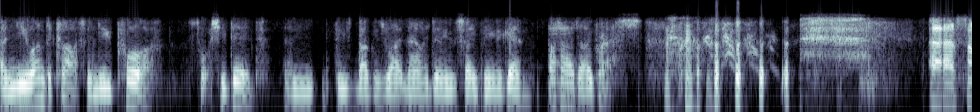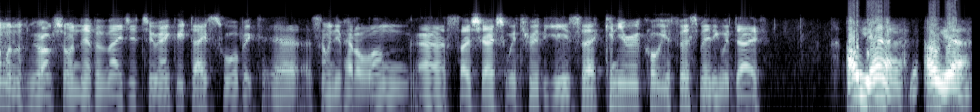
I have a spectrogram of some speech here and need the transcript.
a new underclass, a new poor. That's what she did. And these buggers right now are doing the same thing again. But. I digress. Uh, someone who I'm sure never made you too angry, Dave Swarbrick, uh, someone you've had a long uh, association with through the years. Uh, can you recall your first meeting with Dave? Oh yeah, oh yeah.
